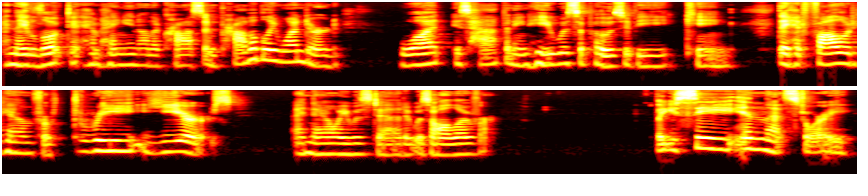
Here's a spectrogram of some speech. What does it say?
And they looked at him hanging on the cross and probably wondered, what is happening? He was supposed to be king. They had followed him for three years and now he was dead. It was all over. But you see, in that story,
